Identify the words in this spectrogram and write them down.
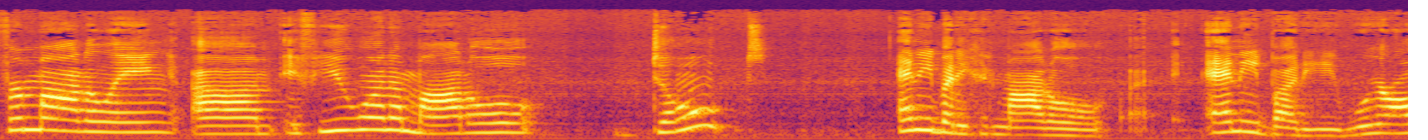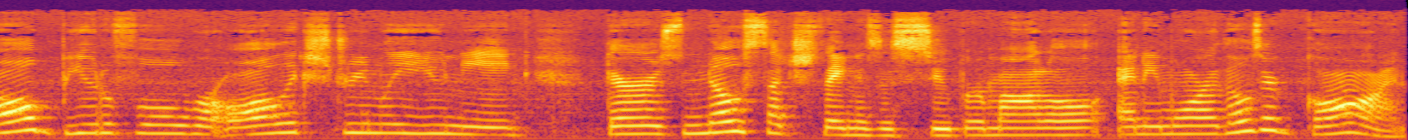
for modeling, um, if you want to model, don't anybody can model anybody. We're all beautiful, we're all extremely unique. There's no such thing as a supermodel anymore. Those are gone.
